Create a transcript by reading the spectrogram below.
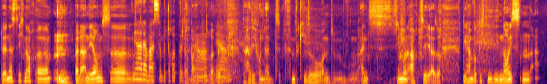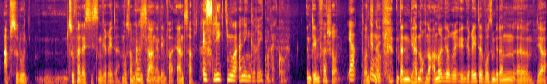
du erinnerst dich noch, äh, bei der Ernährungs... Äh, Ja, da warst du bedröppelt. Da war ja, ich bedröppelt. Ja. Da hatte ich 105 Kilo und 1,87. Also die haben wirklich die, die neuesten, absolut zuverlässigsten Geräte, muss man wirklich so. sagen, in dem Fall. Ernsthaft. Es liegt nur an den Geräten, Heiko. In dem Fall schon. Ja, Sonst genau. nicht. Und dann, die hatten auch noch andere Gerä- Geräte, wo sie mir dann äh, ja,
